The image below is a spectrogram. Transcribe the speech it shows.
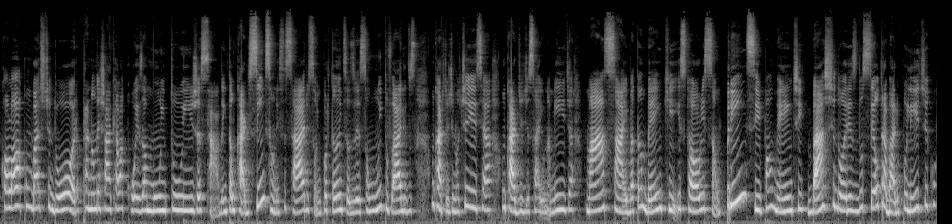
coloca um bastidor para não deixar aquela coisa muito engessada. Então, cards sim são necessários, são importantes, às vezes são muito válidos. Um card de notícia, um card de saiu na mídia, mas saiba também que stories são principalmente bastidores do seu trabalho político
